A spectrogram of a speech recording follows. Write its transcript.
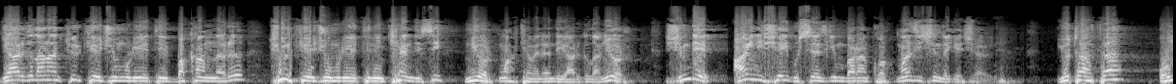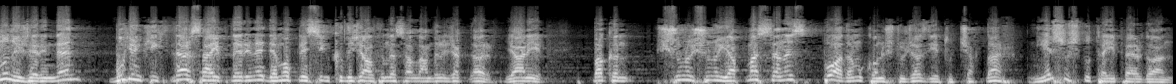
Yargılanan Türkiye Cumhuriyeti bakanları, Türkiye Cumhuriyeti'nin kendisi New York mahkemelerinde yargılanıyor. Şimdi aynı şey bu Sezgin Baran Korkmaz için de geçerli. Utah'ta onun üzerinden bugünkü iktidar sahiplerine demokrasinin kılıcı altında sallandıracaklar. Yani bakın şunu şunu yapmazsanız bu adamı konuşturacağız diye tutacaklar. Niye sustu Tayyip Erdoğan?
